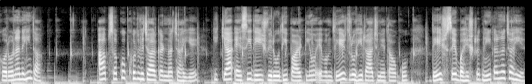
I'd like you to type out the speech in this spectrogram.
कोरोना नहीं था? आप सबको खुद विचार करना चाहिए कि क्या ऐसी देश विरोधी पार्टियों एवं देशद्रोही राजनेताओं को देश से बहिष्कृत नहीं करना चाहिए?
